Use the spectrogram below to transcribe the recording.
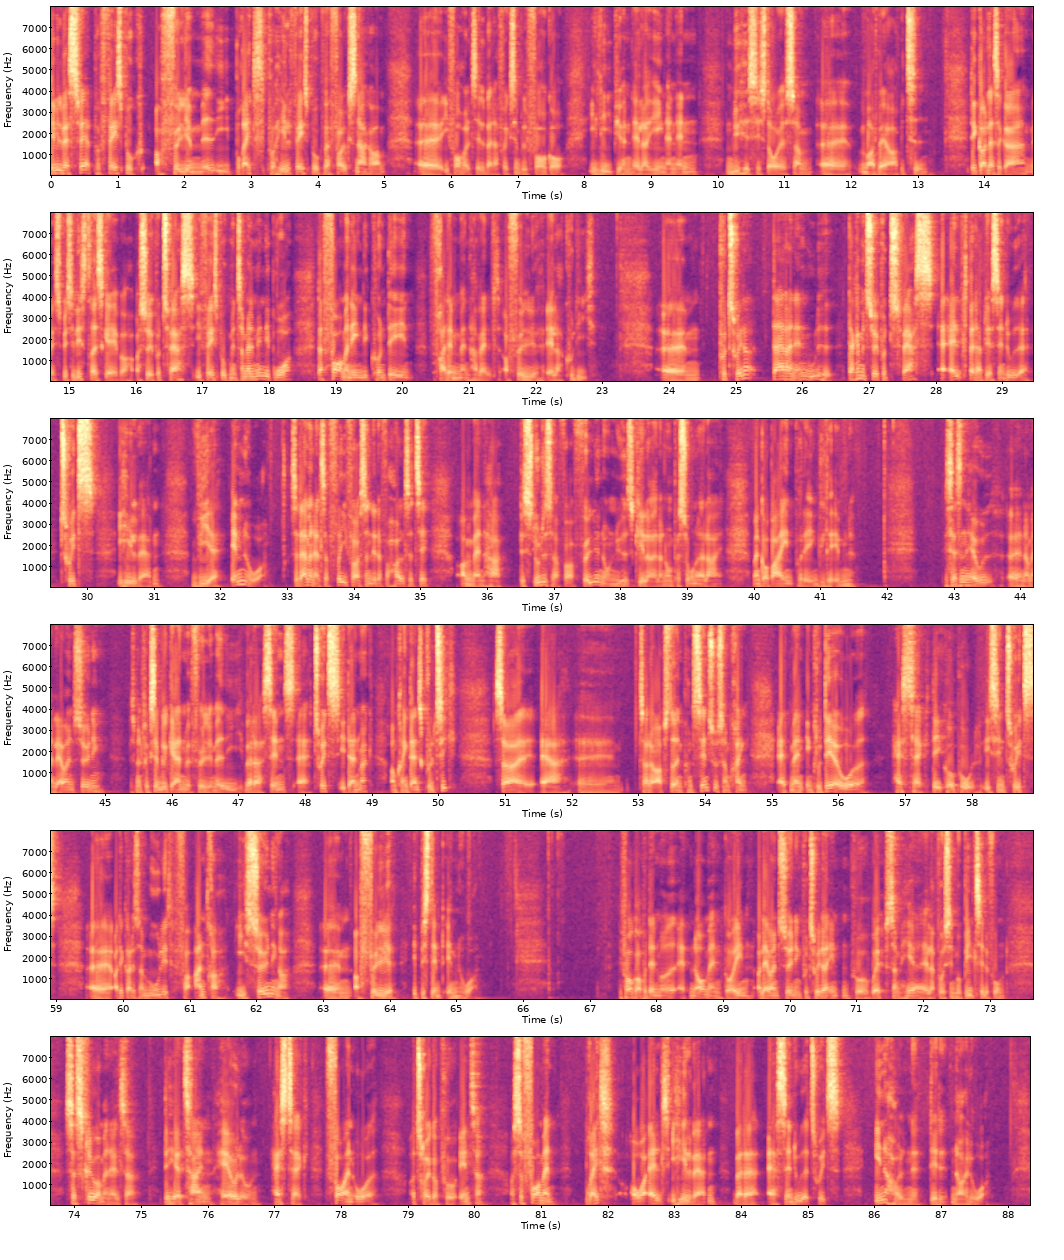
Det vil være svært på Facebook at følge med i bredt på hele Facebook, hvad folk snakker om øh, i forhold til, hvad der for eksempel foregår i Libyen eller i en eller anden nyhedshistorie, som øh, måtte være op i tiden. Det kan godt lade sig gøre med specialistredskaber og søge på tværs i Facebook, men som almindelig bruger, der får man egentlig kun det ind fra dem, man har valgt at følge eller kunne lide. Øhm, på Twitter, der er der en anden mulighed. Der kan man søge på tværs af alt, hvad der bliver sendt ud af tweets i hele verden via emneord. Så der er man altså fri for sådan lidt at forholde sig til, om man har besluttet sig for at følge nogle nyhedskilder eller nogle personer eller ej. Man går bare ind på det enkelte emne. Det ser sådan her ud, øh, når man laver en søgning. Hvis man for eksempel gerne vil følge med i, hvad der sendes af tweets i Danmark omkring dansk politik, så øh, er, øh, så er der opstået en konsensus omkring, at man inkluderer ordet hashtag DKPol i sine tweets, øh, og det gør det så muligt for andre i søgninger øh, at følge et bestemt emneord. Det foregår på den måde, at når man går ind og laver en søgning på Twitter, enten på web som her, eller på sin mobiltelefon, så skriver man altså det her tegn, havelån, hashtag, foran ordet, og trykker på enter, og så får man bredt overalt i hele verden, hvad der er sendt ud af tweets, indeholdende dette nøgleord.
